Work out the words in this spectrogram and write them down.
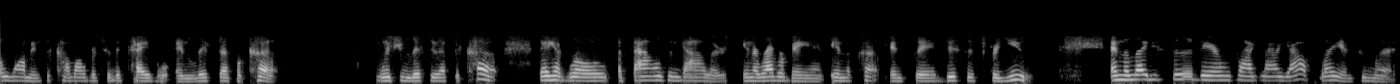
a woman to come over to the table and lift up a cup. When she lifted up the cup, they had rolled a thousand dollars in a rubber band in the cup and said, "This is for you." And the lady stood there and was like, "Now y'all playing too much."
